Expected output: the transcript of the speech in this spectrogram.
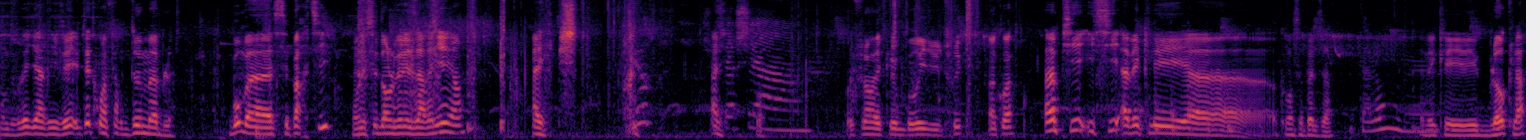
On devrait y arriver. Et peut-être qu'on va faire deux meubles. Bon, bah c'est parti. On essaie d'enlever les araignées. Hein. Allez, pchit. Je Allez. cherchais un. Faire avec le bruit du truc. Un quoi? Un pied ici avec les. euh, comment ça s'appelle ça? Talon. euh, Avec les blocs là.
